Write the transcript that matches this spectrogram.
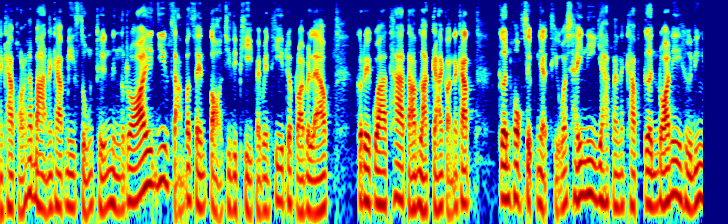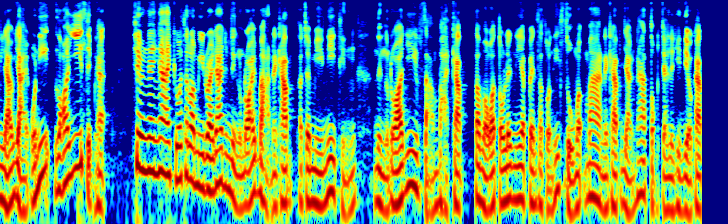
นะครับของรัฐบาลนะครับมีสูงถึง 123%ต่อ GDP ไปเป็นที่เรียบร้อยไปแล้ว ก็เรียกว่าถ้าตามหลักการก่อนนะครับ เกิน 60เนี่ยถือว่าใช้นี่ยากแล้วนะครับ เกินร้อยนี่คือนิ่งแล้วใหญ่ วันนี้ 120ฮะเทียบง่ายๆ คือว่าถ้าเรามีรายได้จน100 บาทนะครับ เราจะมีหนี้ถึง 123 บาทครับ ต้องบอกว่าตัวเลขนี้เป็นสัดส่วนที่สูงมากๆนะครับ อย่างน่าตกใจเลยทีเดียวครับ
